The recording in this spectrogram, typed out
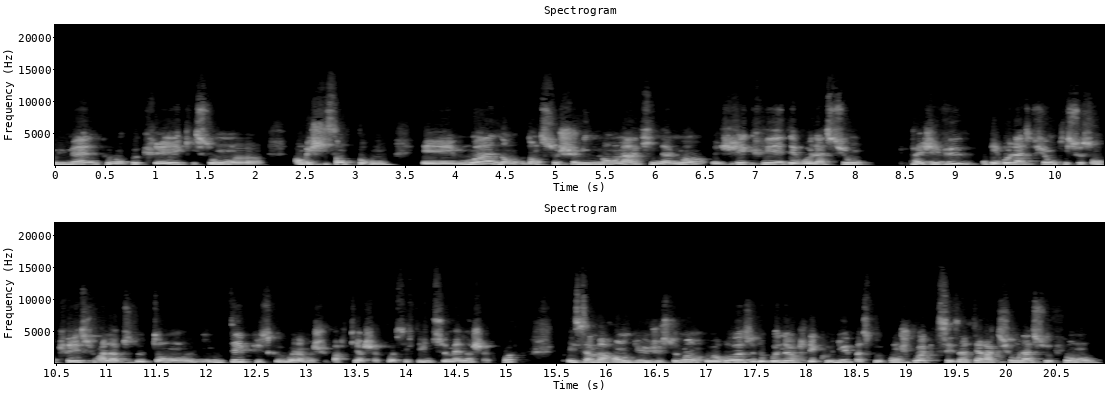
humaines que l'on peut créer et qui sont euh, enrichissantes pour nous. Et moi, dans ce cheminement-là, finalement, j'ai créé des relations j'ai vu des relations qui se sont créées sur un laps de temps euh, limité, puisque voilà, moi je suis partie à chaque fois, c'était une semaine à chaque fois. Et ça m'a rendue justement heureuse. Le bonheur, je l'ai connu parce que quand je vois que ces interactions-là se font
